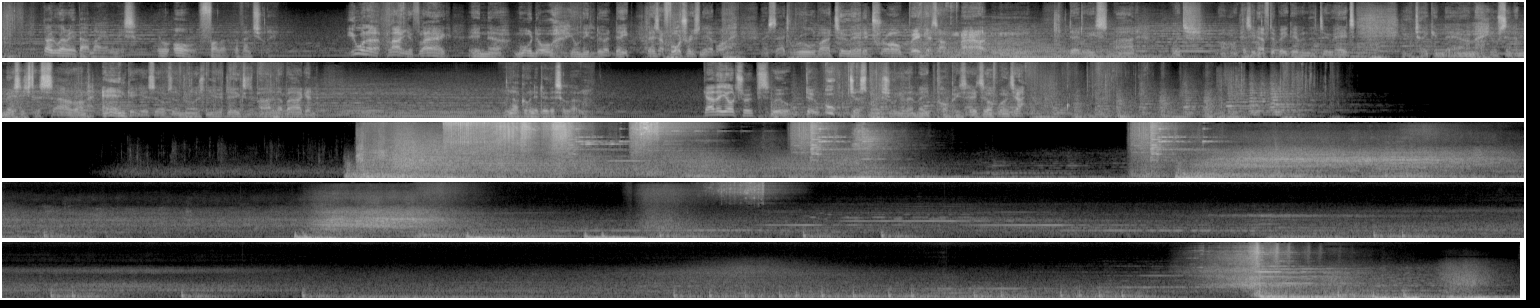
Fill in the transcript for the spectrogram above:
Don't worry about my enemies. They will all follow eventually. You want to plant your flag in uh, Mordor, you'll need to do it deep. There's a fortress nearby. They say it's ruled by a two-headed troll big as a mountain. Deadly smart, which, well, I guess he'd have to be given the two heads. You take him down, you'll send a message to Sauron, and get yourself some nice new digs as part of the bargain. I'm not going to do this alone. Gather your troops. We'll do. Ooh, just make sure you let me pop his heads off, won't ya?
